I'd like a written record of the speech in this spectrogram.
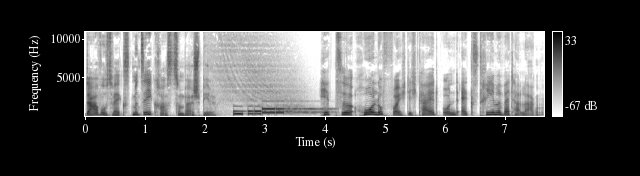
da wo es wächst mit Seegras zum Beispiel. Hitze, hohe Luftfeuchtigkeit und extreme Wetterlagen.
